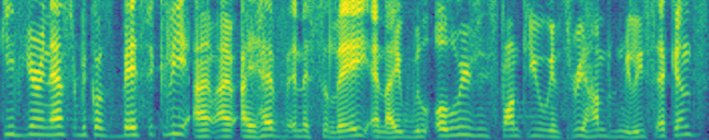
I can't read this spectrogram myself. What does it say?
give you an answer because basically I, I, I, have an SLA and I will always respond to you in 300 milliseconds,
